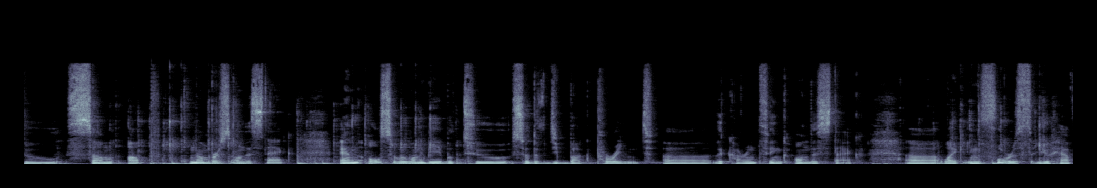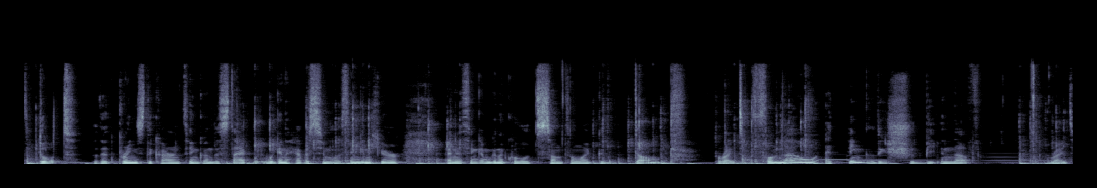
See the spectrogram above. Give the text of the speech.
to sum up numbers on the stack and also we want to be able to sort of debug print uh, the current thing on the stack. Uh, like in Forth you have dot that prints the current thing on the stack. We're going to have a similar thing in here and I think I'm going to call it something like dump. Right, for now, I think this should be enough, right?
